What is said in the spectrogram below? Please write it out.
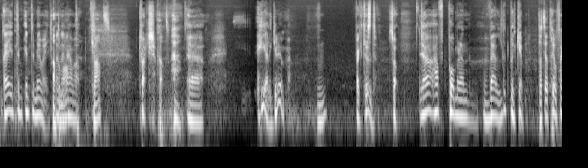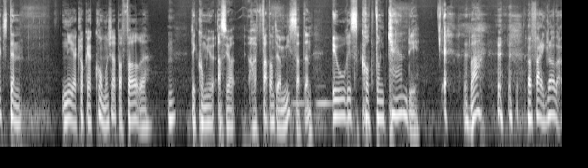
Nej, inte, inte med mig. Automat? Kvarts? Kvarts. Kvarts. Eh, helgrym. Mm. Faktiskt. Så. Jag har haft på mig den väldigt mycket. Fast jag tror faktiskt den nya klocka jag kommer köpa före. Det kommer ju, alltså jag, jag fattar inte jag har missat den. Oris Cotton Candy. Va? Var färgglada.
